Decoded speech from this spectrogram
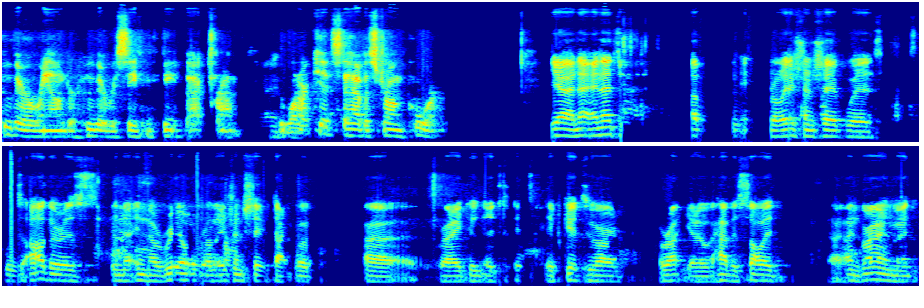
who they're around or who they're receiving feedback from. We want our kids to have a strong core. Yeah, and, and that's a relationship with with others in a, in a real relationship type of uh, right. It's, it's, if kids who are you know have a solid uh, environment,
